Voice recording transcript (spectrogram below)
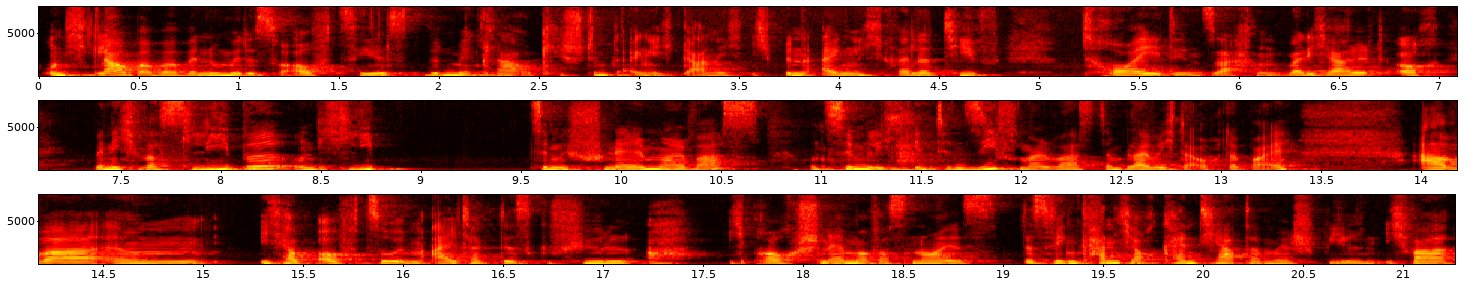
Und ich glaube aber, wenn du mir das so aufzählst, wird mir klar, okay, stimmt eigentlich gar nicht. Ich bin eigentlich relativ treu den Sachen, weil ich halt auch, wenn ich was liebe und ich liebe ziemlich schnell mal was und ziemlich intensiv mal was, dann bleibe ich da auch dabei. Aber ähm, ich habe oft so im Alltag das Gefühl, ah, ich brauche schnell mal was Neues. Deswegen kann ich auch kein Theater mehr spielen. Ich war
